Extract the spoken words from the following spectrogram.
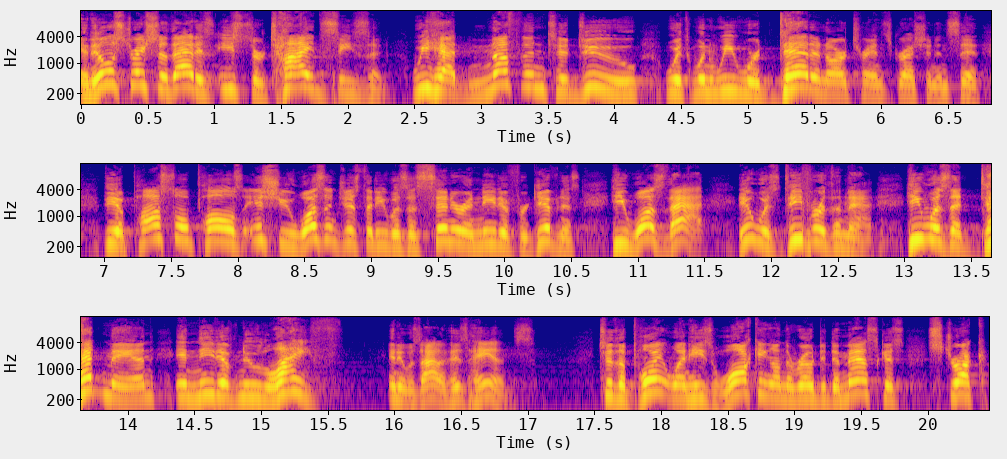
An illustration of that is Easter tide season. We had nothing to do with when we were dead in our transgression and sin. The Apostle Paul's issue wasn't just that he was a sinner in need of forgiveness, he was that. It was deeper than that. He was a dead man in need of new life, and it was out of his hands. To the point when he's walking on the road to Damascus, struck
